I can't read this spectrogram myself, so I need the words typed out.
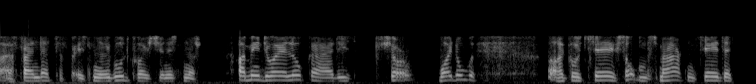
uh, friend, that's a, isn't it a good question, isn't it? I mean, the way I look at it is, sure, why don't we... I could say something smart and say that,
